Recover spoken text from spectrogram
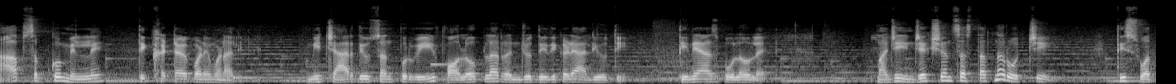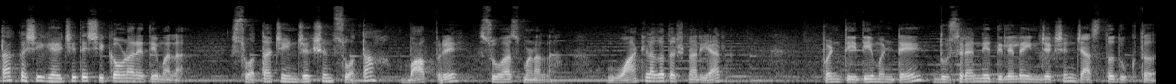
आप सबको मिलने ती खट्याळपणे म्हणाली. मी चार दिवसांपूर्वी फॉलोअपला रंजू दीदीकडे आली होती. तिने आज बोलवलंय. माझी इंजेक्शन्स असतात ना रोजची? ती स्वतः कशी घ्यायची ते शिकवणार आहे ती मला. स्वतःची इंजेक्शन स्वतः? बाप रे सुहास म्हणाला. वाट लागत असणार यार. पण दीदी म्हणते दुसऱ्यांनी दिलेलं इंजेक्शन जास्त दुखतं.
